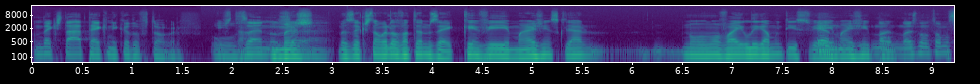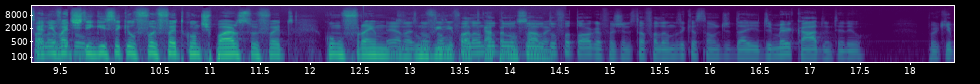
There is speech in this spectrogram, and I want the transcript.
Onde é que está a técnica do fotógrafo? Os anos. Mas a... mas a questão que levantamos é: quem vê a imagem, se calhar não, não vai ligar muito isso, vê é, a imagem e Nós não estamos falando. nem vai do... distinguir se aquilo foi feito com disparo, se foi feito com um frame é, de um vídeo 4K, falando do, não do, do, fotógrafo, a gente está falando da questão de, daí, de mercado, entendeu? Porque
